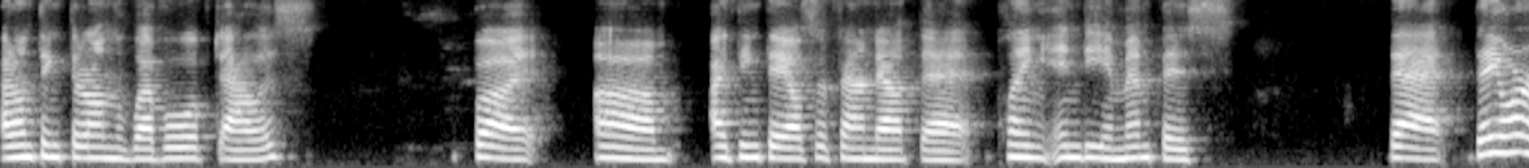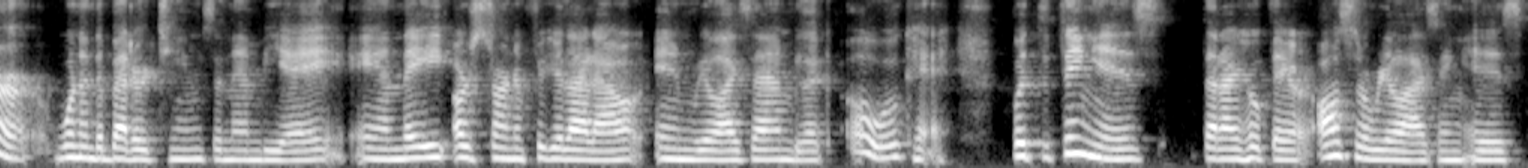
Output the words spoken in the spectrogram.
I don't think they're on the level of Dallas, but um, I think they also found out that playing Indy and Memphis, that they are one of the better teams in the NBA and they are starting to figure that out and realize that and be like, oh, okay. But the thing is that I hope they are also realizing is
